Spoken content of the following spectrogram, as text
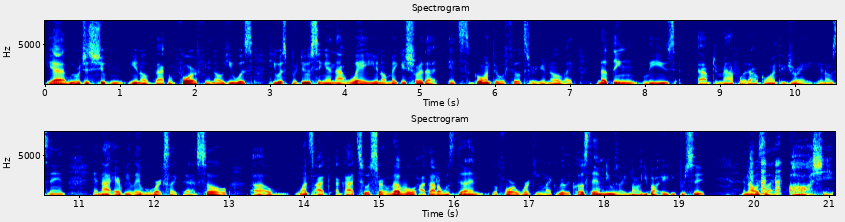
yeah we were just shooting you know back and forth you know he was he was producing in that way you know making sure that it's going through a filter you know like nothing leaves aftermath without going through Dre. You know what I'm saying? And not every label works like that. So uh, once I, I got to a certain level, I thought I was done before working like really close to him, and he was like, "No, you about eighty percent," and I was like, "Oh shit."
